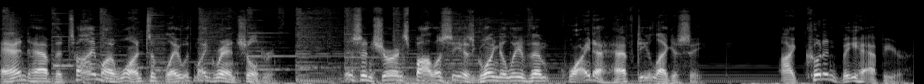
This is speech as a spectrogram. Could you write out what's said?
and have the time I want to play with my grandchildren. This insurance policy is going to leave them quite a hefty legacy. I couldn't be happier.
